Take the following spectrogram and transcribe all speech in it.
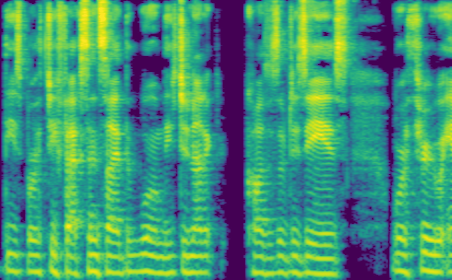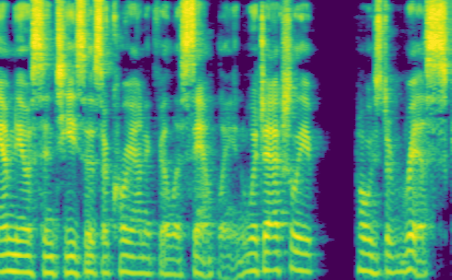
these birth defects inside the womb, these genetic causes of disease, were through amniocentesis or chorionic villus sampling, which actually posed a risk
